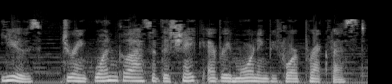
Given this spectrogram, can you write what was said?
Use, drink 1 glass of the shake every morning before breakfast.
